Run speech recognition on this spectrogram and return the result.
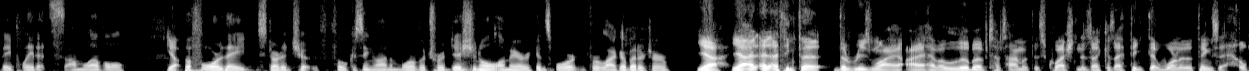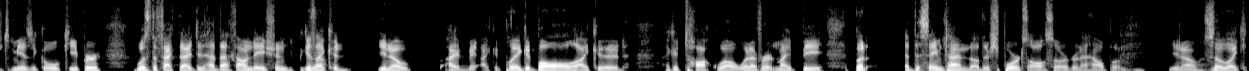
They played at some level. Yeah. Before they started ch- focusing on more of a traditional American sport, for lack of a better term. Yeah, yeah, and, I think the the reason why I have a little bit of tough time with this question is that because I think that one of the things that helped me as a goalkeeper was the fact that I did have that foundation because yeah. I could, you know, I I could play a good ball, I could I could talk well, whatever it might be. But at the same time, the other sports also are going to help them. you know? So like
